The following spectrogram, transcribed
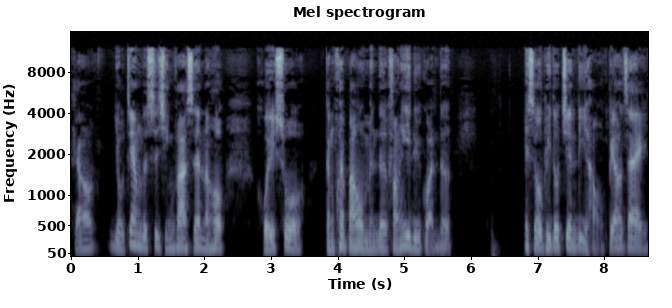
然后。有这样的事情发生，然后回溯，赶快把我们的防疫旅馆的 SOP 都建立好，不要在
